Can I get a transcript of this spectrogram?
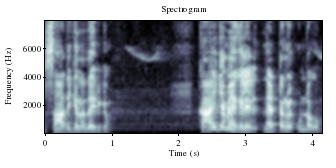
സാധിക്കുന്നതായിരിക്കും. കായിക മേഖലയിൽ നേട്ടങ്ങൾ ഉണ്ടാകും.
